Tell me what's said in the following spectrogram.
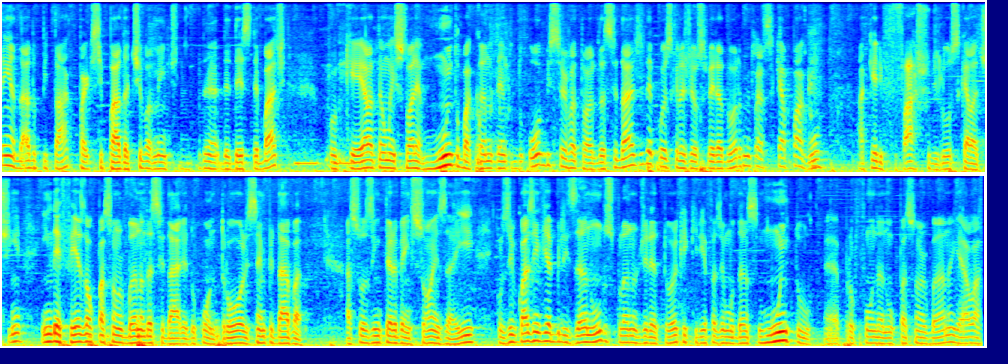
tenha dado pitaco, participado ativamente de, de, desse debate, porque ela tem uma história muito bacana dentro do observatório da cidade e depois que elegeu-se vereadora, me parece que apagou aquele facho de luz que ela tinha em defesa da ocupação urbana da cidade, do controle, sempre dava as suas intervenções aí, inclusive quase inviabilizando um dos planos do diretor que queria fazer mudança muito é, profunda na ocupação urbana e ela,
